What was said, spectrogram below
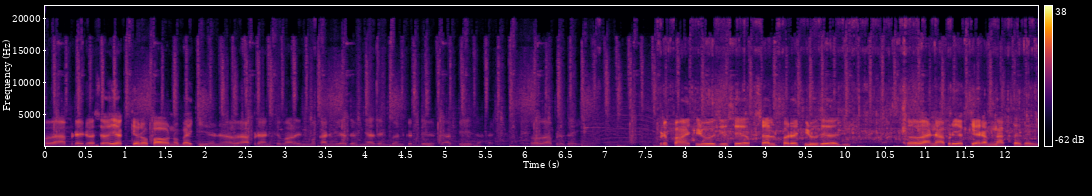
હવે આપણે રહેશે એક કેરો પાવાનો બાકી અને હવે આપણે આનાથી વાળીને મકાન વ્યાજન વ્યાજને બંધ કરી દઈએ એટલે આ પી તો હવે આપણે જઈએ. આપણે એટલું હજી છે સલ્ફર એટલું છે હજી. હવે આને આપણે એક કેરામ નાખતા જઈએ.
